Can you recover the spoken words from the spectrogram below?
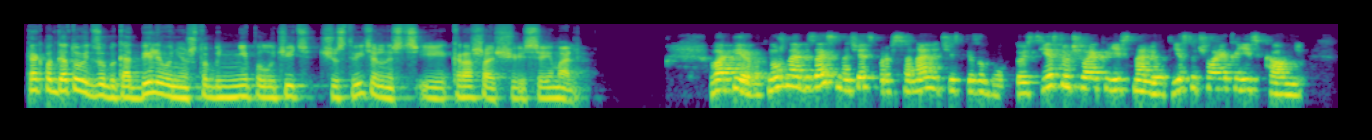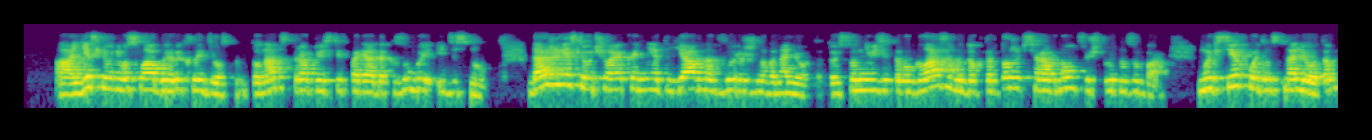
Как подготовить зубы к отбеливанию, чтобы не получить чувствительность и крошащуюся эмаль? Во-первых, нужно обязательно начать с профессиональной чистки зубов. То есть если у человека есть налет, если у человека есть камни, а если у него слабые рыхлые десны, то надо сперва привести в порядок зубы и десну. Даже если у человека нет явно выраженного налета, то есть он не видит его глазом, и доктор тоже все равно он существует на зубах. Мы все ходим с налетом,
